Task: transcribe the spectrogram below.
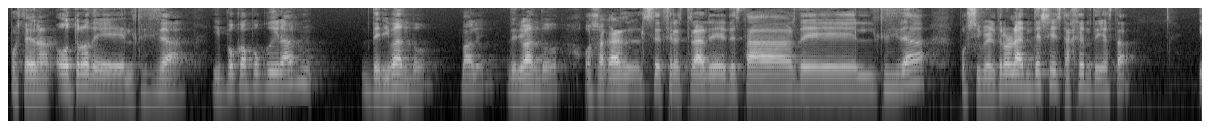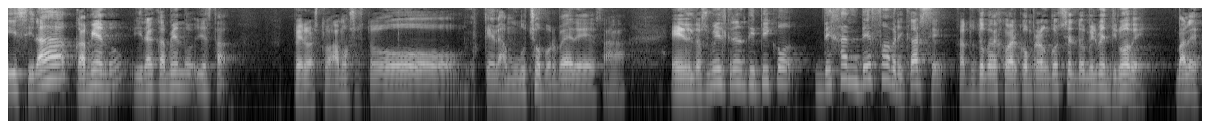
Pues tendrán otro de electricidad y poco a poco irán derivando, ¿vale? Derivando o sacar centrales de estas de electricidad, pues Iberdrola, Endesa, esta gente ya está. Y se irá cambiando, irá cambiando y ya está. Pero esto, vamos, esto queda mucho por ver, ¿eh? O en el 2030 y pico dejan de fabricarse. O sea, tú te puedes comprar un coche en el 2029, ¿vale?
